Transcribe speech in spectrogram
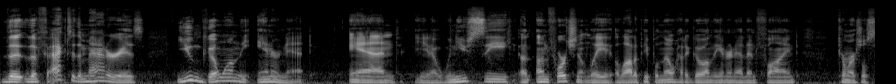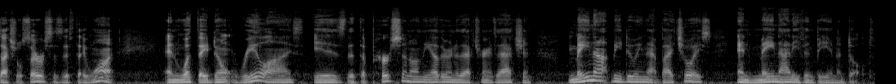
the The fact of the matter is, you can go on the internet, and you know, when you see, unfortunately, a lot of people know how to go on the internet and find commercial sexual services if they want and what they don't realize is that the person on the other end of that transaction may not be doing that by choice and may not even be an adult.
